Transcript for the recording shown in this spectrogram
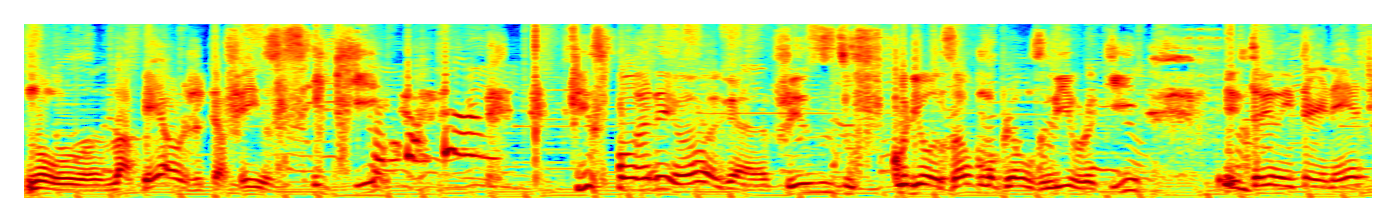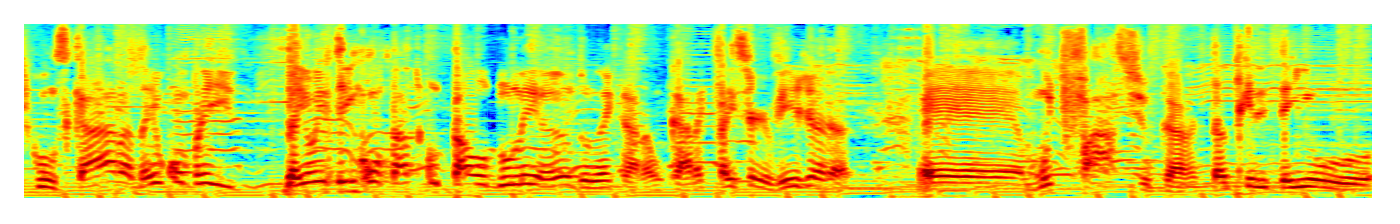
no, na Bélgica, fez não sei o quê. Fiz porra nenhuma, cara. Fiz curiosão, comprei uns livros aqui, entrei na internet com os caras, daí eu comprei. Daí eu entrei em contato com o tal do Leandro, né, cara? Um cara que faz cerveja é, muito fácil, cara. Tanto que ele tem o.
